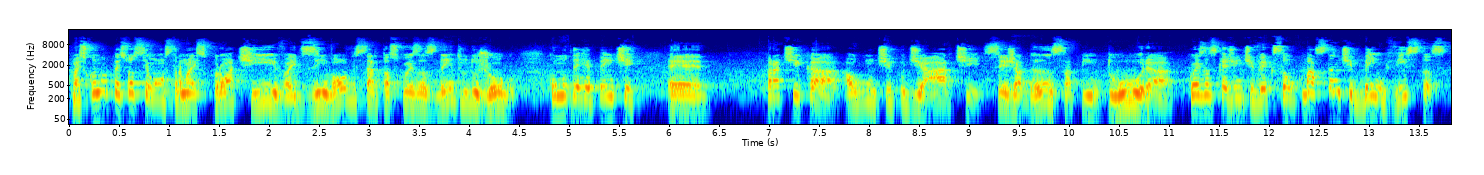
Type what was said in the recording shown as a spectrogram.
Mas quando a pessoa se mostra mais proativa e desenvolve certas coisas dentro do jogo, como de repente é, pratica algum tipo de arte, seja dança, pintura, coisas que a gente vê que são bastante bem vistas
